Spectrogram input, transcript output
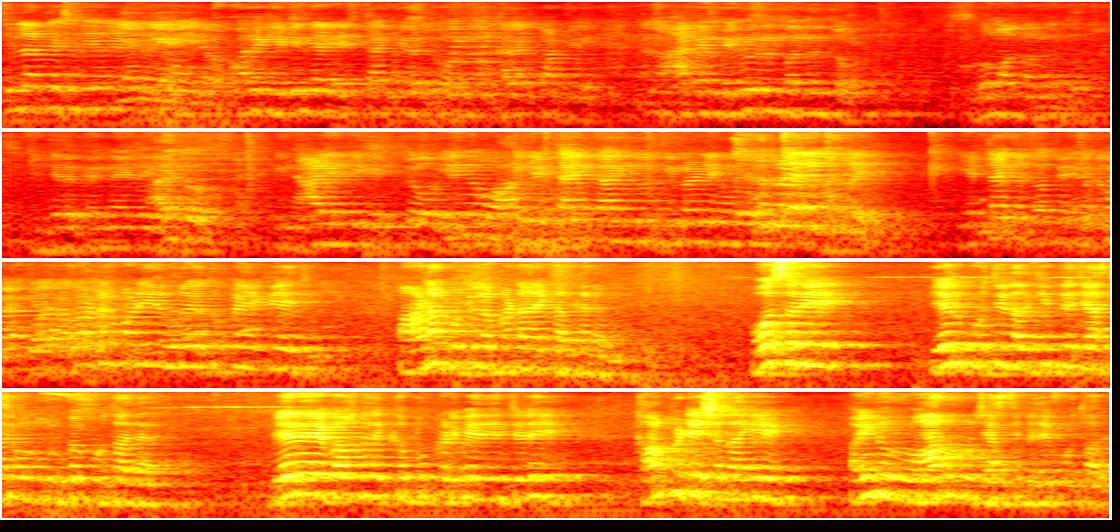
ಜಿಲ್ಲಾಧ್ಯಕ್ಷರು ಏನು ಹೇಳ್ತಾರೆ? ಕೊನೆಗೆ ಇಟ್ಟಿದ್ದೆ ಎಷ್ಟು ಆಗ್ತಿರತ್ತೋ ಒಂದು ಕಲೆಕ್ಟ್ ಮಾಡ್ತೀವಿ. ನಾನು ಆ ಟೈಮ್ ಬೆಂಗಳೂರಿಂದ ಬಂದಿತ್ತು ರೂಮಲ್ಲಿ ಬಂದಿತ್ತು ಇಂದಿರ ಕನ್ಯಾ ಇದೆ. ಆಯ್ತು. ಈಗ ನಾಳೆ ಎಷ್ಟು ಎಷ್ಟಾಯ್ತಾ ಇನ್ನು ಎಷ್ಟಾಯ್ತು ಹೋರಾಟ ಮಾಡಿ ನೂರೈವತ್ತು ರೂಪಾಯಿ ಆಯಿತು. ಆ ಹಣ ಕೊಟ್ಟಿಲ್ಲ ಭಂಡಾರಿ ಕಾರ್ಖಾನೆ ಹೋದ ಸರಿ ಏನು ಕೊಡ್ತಿದ್ದು ಅದಕ್ಕಿಂತ ಜಾಸ್ತಿ ಒಂದು ನೂರು ರೂಪಾಯಿ ಕೊಡ್ತಾ ಇದ್ದಾರೆ. ಬೇರೆ ಭಾಗದಲ್ಲಿ ಕಬ್ಬು ಕಡಿಮೆ ಇದೆ ಅಂತೇಳಿ ಕಾಂಪಿಟೇಷನ್ ಆಗಿ ಐನೂರು, ಆರುನೂರು ಜಾಸ್ತಿ ಬೆಲೆ ಕೊಡ್ತಾರೆ.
